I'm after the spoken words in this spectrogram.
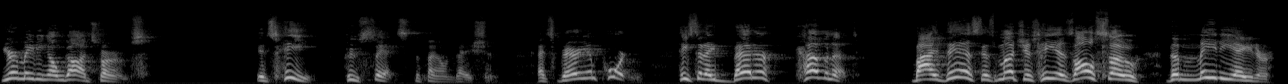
you're meeting on God's terms. It's He who sets the foundation. That's very important. He said, a better covenant. By this, as much as He is also the mediator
